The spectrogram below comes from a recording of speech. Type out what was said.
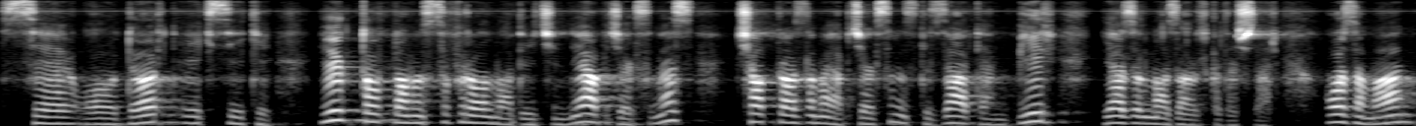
CO4 eksi 2. Yük toplamı sıfır olmadığı için ne yapacaksınız? Çaprazlama yapacaksınız ki zaten 1 yazılmaz arkadaşlar. O zaman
